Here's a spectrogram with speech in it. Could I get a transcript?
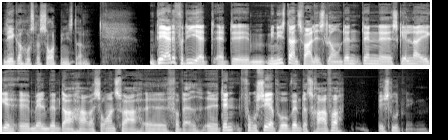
ligger hos resortministeren? Det er det, fordi at, at øh, ministeransvarlighedsloven, den, den øh, skældner ikke øh, mellem, hvem der har ressortansvar for hvad. Den fokuserer på, hvem der træffer beslutningen.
